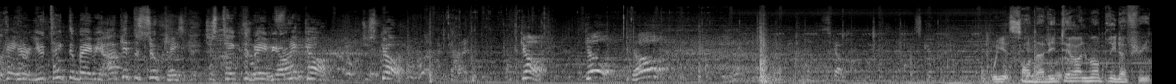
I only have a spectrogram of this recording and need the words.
Okay, here, you take the baby. I'll get the suitcase. Just take the baby, all right? Go. Just go. Got it. Go. Go. Go. Let's go. On a littéralement pris la fuite.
